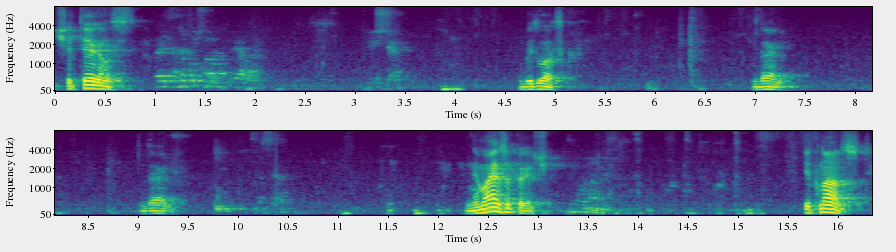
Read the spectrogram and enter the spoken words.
Чотирнадцяте. Будь ласка. Далі. Далі. Немає заперечень? 15.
